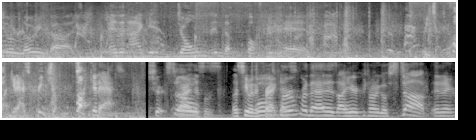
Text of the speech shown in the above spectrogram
no loading dots, and then I get domed in the fucking head. Beat your fucking ass! Beat your fucking ass! Sure. So, Alright, this is let's see what the What was frag does. perfect for that is I hear Katana go stop, and then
